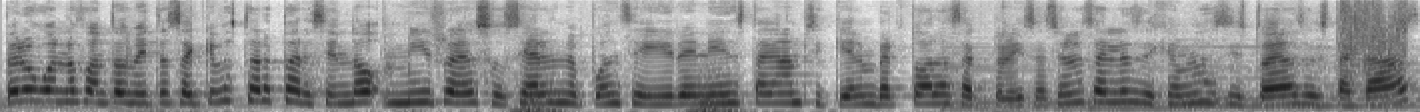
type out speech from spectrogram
Pero bueno, fantasmitas, aquí va a estar apareciendo mis redes sociales. Me pueden seguir en Instagram si quieren ver todas las actualizaciones. Ahí les dejé unas historias destacadas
